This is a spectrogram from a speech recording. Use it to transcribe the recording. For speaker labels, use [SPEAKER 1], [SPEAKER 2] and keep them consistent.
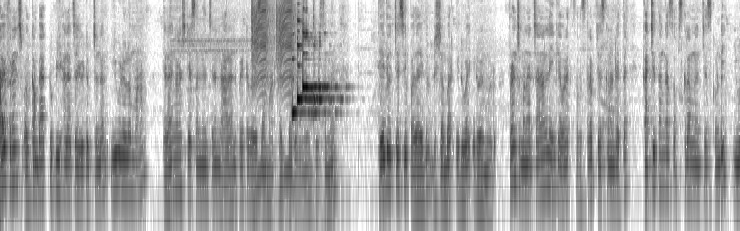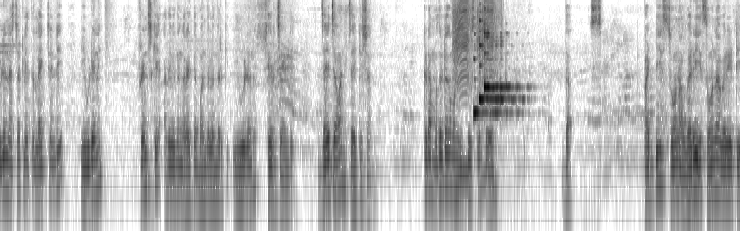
[SPEAKER 1] Hi friends welcome back to be హెలర్జా YouTube channel ఈ వీడియోలో మనం తెలంగాణ స్టేట్ సంబంధించిన నారాయణపేట వ్యవసాయ మార్కెట్ చూస్తున్నాం. తేదీ వచ్చేసి పదహైదు డిసెంబర్ ఇరవై ఇరవై మూడు. ఫ్రెండ్స్ మన ఛానల్ని ఇంకెవరైతే సబ్స్క్రైబ్ చేసుకున్నట్లయితే ఖచ్చితంగా సబ్స్క్రైబ్ చేసుకోండి. ఈ వీడియో నచ్చినట్లయితే లైక్ చేయండి. ఈ వీడియోని ఫ్రెండ్స్కి అదేవిధంగా రైతు బంధువులందరికీ ఈ వీడియోని షేర్ చేయండి. జై జవాన్ జై కిషన్ ఇక్కడ మొదటగా మనం చూసుకుంటే the paddy Sona very Sona variety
